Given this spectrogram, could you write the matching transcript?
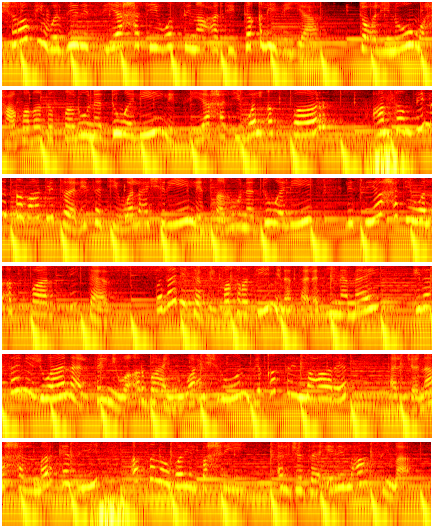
إشراف وزير السياحة والصناعة التقليدية. تعلن محافظة الصالون الدولي للسياحة والأسفار عن تنظيم الطبعة الثالثة والعشرين للصالون الدولي للسياحة والأسفار SITEV وذلك في الفترة من الثلاثين ماي إلى الثاني جوان 2024 بقصر المعارض الجناح المركزي الصنوبر البحري الجزائر العاصمة.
